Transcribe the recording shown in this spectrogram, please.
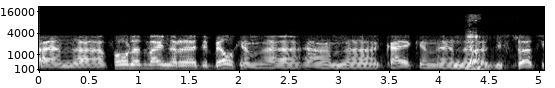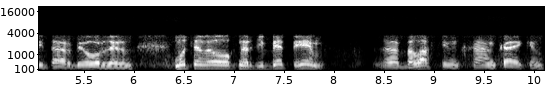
En uh, voordat wij naar de Belgen uh, gaan kijken en Ja. de situatie daar beoordelen, moeten we ook naar die BPM-belasting gaan kijken.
